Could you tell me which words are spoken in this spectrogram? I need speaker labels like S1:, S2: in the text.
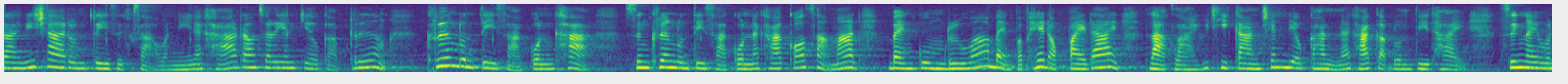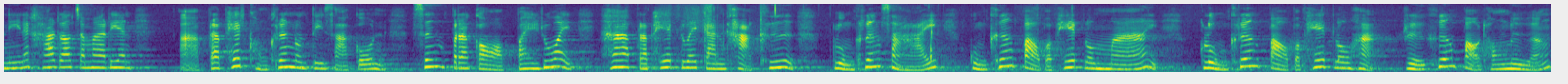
S1: รายวิชาดนตรีศึกษาวันนี้นะคะ เราจะเรียนเกี่ยวกับเรื่องเครื่องดนตรีสากลค่ะ ซึ่งเครื่องดนตรีสากลนะคะ ก็สามารถแบ่งกลุ่มหรือว่าแบ่งประเภทออกไปได้หลากหลายวิธีการเช่นเดียวกันนะคะ กับดนตรีไทย ซึ่งในวันนี้นะคะเราจะมาเรียนประเภทของเครื่องดนตรีสากล ซึ่งประกอบไปด้วย 5 ประเภทด้วยกันค่ะ คือ กลุ่มเครื่องสาย กลุ่มเครื่องเป่าประเภทลมไม้ กลุ่มเครื่องเป่าประเภทโลหะ หรือเครื่องเป่าทองเหลือง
